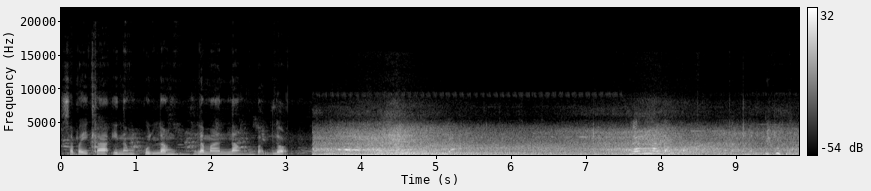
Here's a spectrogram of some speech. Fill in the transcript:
Sabay kain ng pulang laman ng balot. Normal lang.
